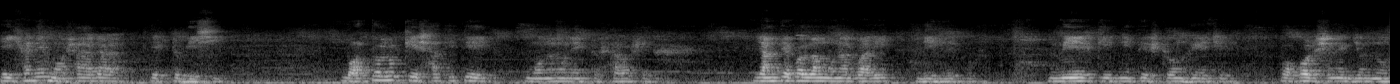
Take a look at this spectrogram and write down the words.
এইখানে মশাটা একটু বেশি। ভদ্রলোককে সাথীতে মনে মনে একটু সাহসে জানতে পারলাম ওনার বাড়ি ডিগলিপুর। মেয়ের কিডনিতে স্টোন হয়েছে, অপারেশনের জন্য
